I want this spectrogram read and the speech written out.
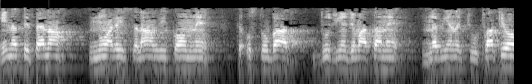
انہاں تے پہلا نوح علیہ السلام کی قوم نے تے اس تو بعد دوجیاں جماعتاں نے نبیاں نے جھوٹا کیوں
